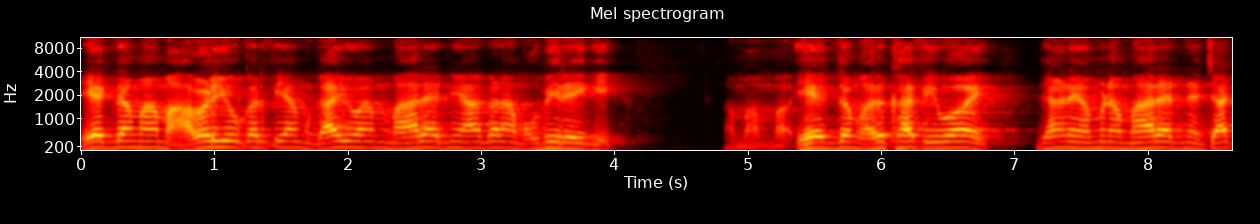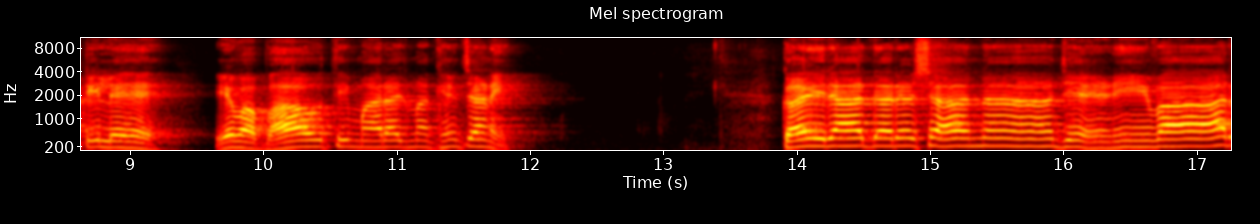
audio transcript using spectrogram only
એકદમ આમ હાવળિયું કરતી આમ ગાયો, આમ મહારાજની આગળ આમ ઊભી રહી ગઈ. આમ આમ એકદમ હરખાતી હોય. જાણે હમણાં મહારાજને ચાટી લે એવા ભાવથી મહારાજમાં ખેંચાણી. કૈરા દર્શન જેણી વાર,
